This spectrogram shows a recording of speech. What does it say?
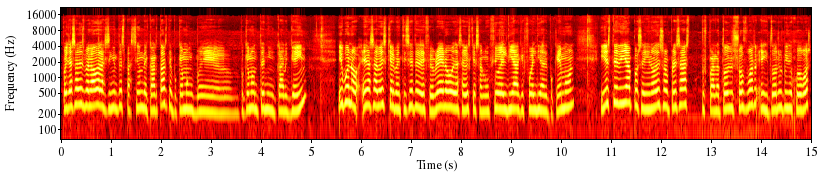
pues ya se ha desvelado la siguiente expansión de cartas de Pokémon, eh, Pokémon Trading Card Game. Y bueno, ya sabéis que el 27 de febrero, ya sabéis que se anunció el día que fue el día de Pokémon. Y este día pues se llenó de sorpresas pues, para todo el software y todos los videojuegos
